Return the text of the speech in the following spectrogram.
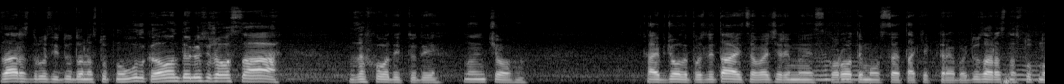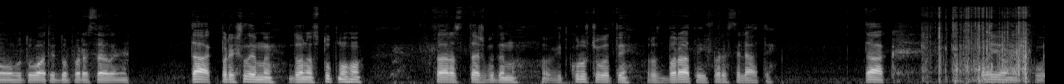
Зараз, друзі, йду до наступного вулика, а вон дивлюсь, уже оса заходить туди. Ну нічого. Хай бджоли позлітаються, ввечері ми скоротимо все так, як треба. Йду зараз наступного готувати до переселення. Так, прийшли ми до наступного. Зараз теж будемо відкручувати, розбирати і переселяти. Так, районочку.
